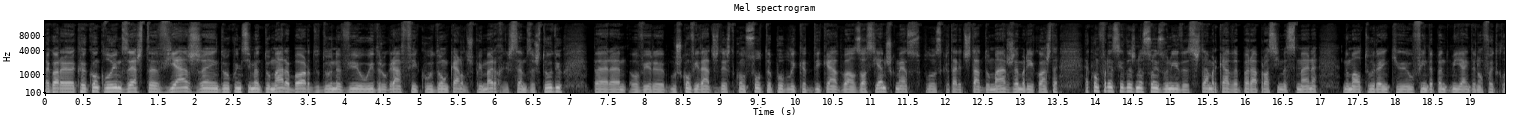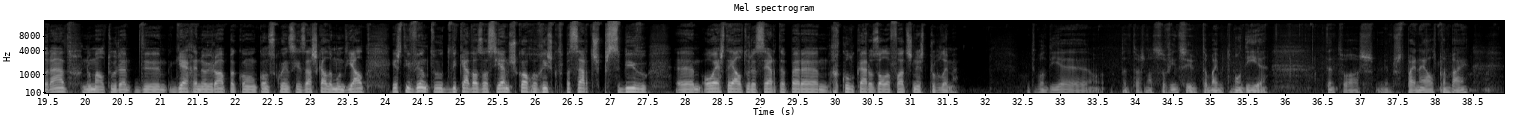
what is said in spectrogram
Agora que concluímos esta viagem do conhecimento do mar a bordo do navio hidrográfico Dom Carlos I, regressamos a estúdio para ouvir os convidados deste consulta pública dedicado aos oceanos. Começo pelo secretário de Estado do Mar, Jean Maria Costa. A Conferência das Nações Unidas está marcada para a próxima semana, numa altura em que o fim da pandemia ainda não foi declarado, numa altura de guerra na Europa com consequências à escala mundial. Este evento dedicado aos oceanos corre o risco de passar despercebido, eh, ou esta é a altura certa para recolocar os holofotes neste problema? Muito bom dia eh, tanto aos nossos ouvintes e também muito bom dia tanto aos membros do painel também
